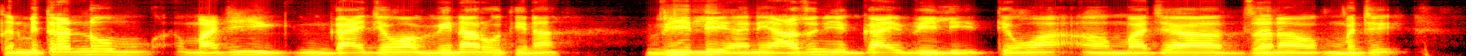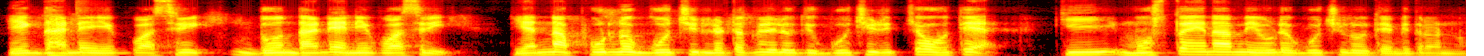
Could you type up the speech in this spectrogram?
तर मित्रांनो माझी गाय जेव्हा विणार होती ना विहिली आणि अजून एक गाय विहिली तेव्हा माझ्या जना म्हणजे एक धांड्या एक वासरी दोन धांड्या आणि एक वासरी यांना पूर्ण गोचिड लटकलेली होती. गोचिड इतक्या होत्या की मोजता येणार नाही एवढे गोचिड होते मित्रांनो.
